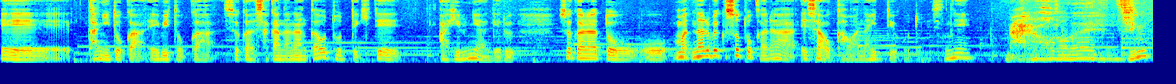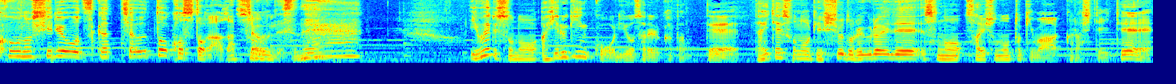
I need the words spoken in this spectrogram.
えー、カニとかエビとかそれから魚なんかを取ってきてアヒルにあげる。それからあと、まあ、なるべく外から餌を買わないっていうことですね。なるほどね。人工の飼料を使っちゃうとコストが上がっちゃうんですね。いわゆるそのアヒル銀行を利用される方って大体その月収どれぐらいでその最初の時は暮らしていて、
